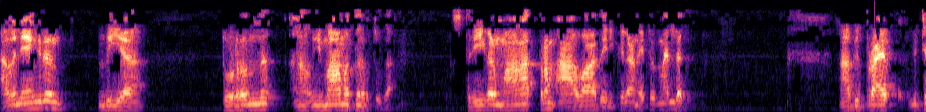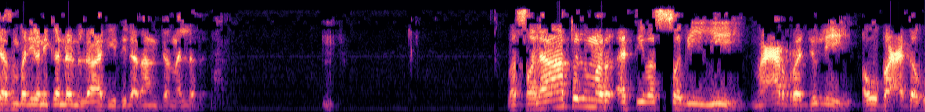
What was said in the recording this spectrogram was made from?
അവനെങ്കിലും എന്ത് ചെയ്യുക? തുടർന്ന് ഇമാമത്ത് നിർത്തുക. സ്ത്രീകൾ മാത്രം ആവാതിരിക്കലാണ് ഏറ്റവും നല്ലത്. അഭിപ്രായ വ്യത്യാസം പരിഗണിക്കേണ്ടതുണ്ടല്ലോ ആ രീതിയിൽ അതാണ് ഏറ്റവും നല്ലത് ഉം. وصلاة المرأة والصبي مع الرجل أو بعده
